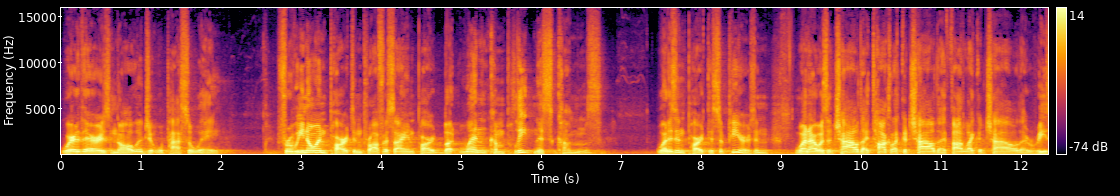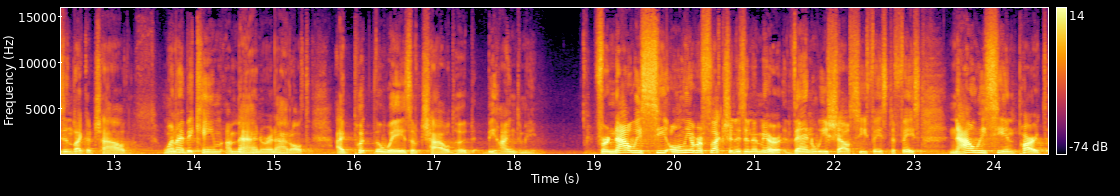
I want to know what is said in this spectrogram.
Where there is knowledge, it will pass away. For we know in part and prophesy in part, but when completeness comes, what is in part disappears. And when I was a child, I talked like a child, I thought like a child, I reasoned like a child. When I became a man or an adult, I put the ways of childhood behind me. For now we see only a reflection as in a mirror, then we shall see face to face. Now we see in part,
